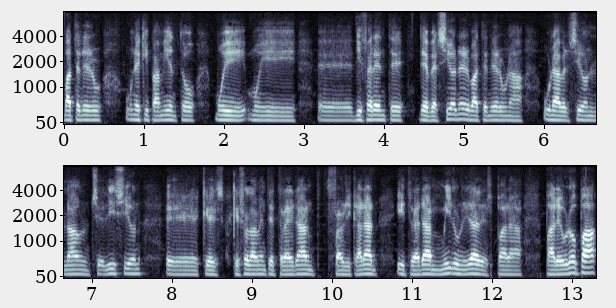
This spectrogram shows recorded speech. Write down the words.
va a tener un, equipamiento muy, muy eh, diferente de versiones, va a tener una, una versión Launch Edition eh, que, que, solamente traerán, fabricarán y traerán mil unidades para, para Europa.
